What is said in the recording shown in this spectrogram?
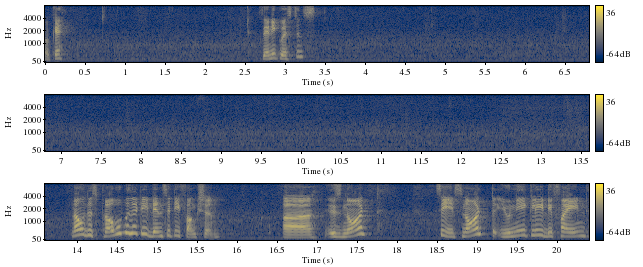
Okay. So, any questions? Now, this probability density function uh, is not see it is not uniquely defined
